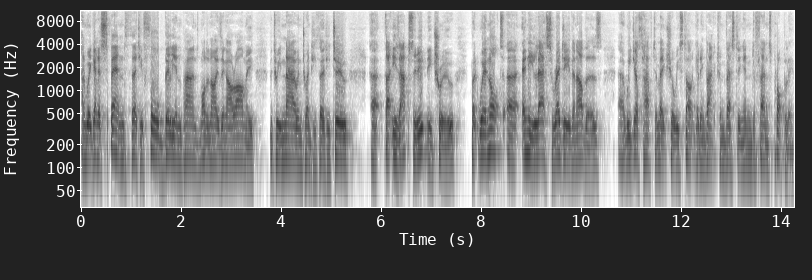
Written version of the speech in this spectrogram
and we're going to spend 34 billion pounds modernising our army between now and 2032. Uh, that is absolutely true, but we're not uh, any less ready than others. Uh, we just have to make sure we start getting back to investing in defence properly.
